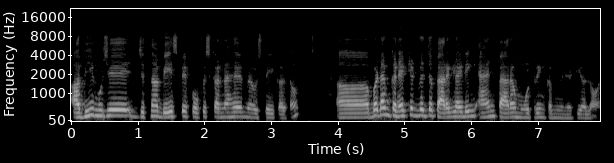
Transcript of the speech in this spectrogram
अभी मुझे जितना बेस पे फोकस करना है मैं उस पे ही करता हूँ। But I am connected with the paragliding and paramotoring community a lot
